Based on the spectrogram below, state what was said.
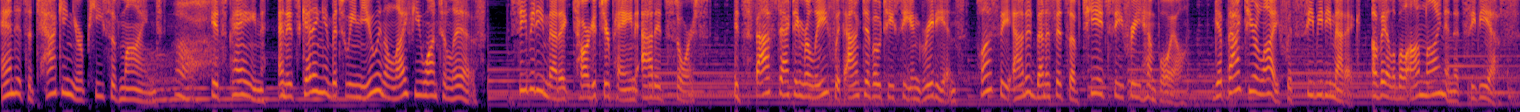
And it's attacking your peace of mind. It's pain, and it's getting in between you and the life you want to live. CBD Medic targets your pain at its source. It's fast acting relief with active OTC ingredients, plus the added benefits of THC free hemp oil. Get back to your life with CBD Medic, available online and at CVS.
